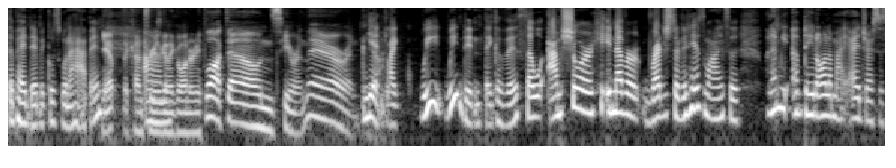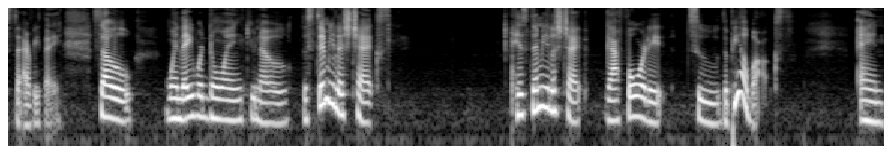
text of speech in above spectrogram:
the pandemic was going to happen. Yep, the country um, is going to go underneath lockdowns here and there, and yeah, yeah, like we we didn't think of this, so I'm sure it never registered in his mind. So, well, let me update all of my addresses to everything. So when they were doing, you know, the stimulus checks, his stimulus check got forwarded to the PO box and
